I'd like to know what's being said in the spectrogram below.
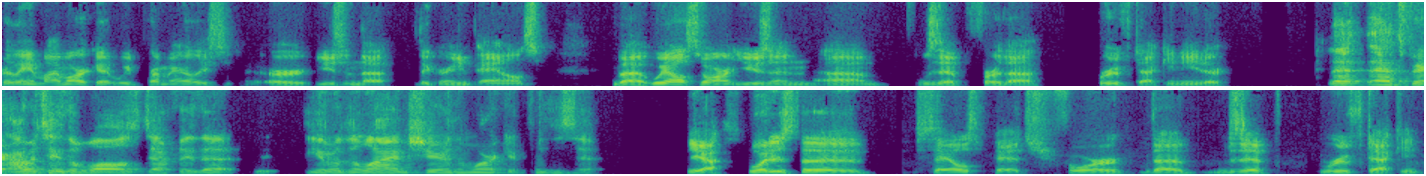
really in my market, we primarily are using the, the green panels, but we also aren't using um, zip for the roof decking either. That, that's fair. I would say the wall is definitely the, you know, the lion's share of the market for the zip. Yeah. What is the sales pitch for the zip roof decking?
